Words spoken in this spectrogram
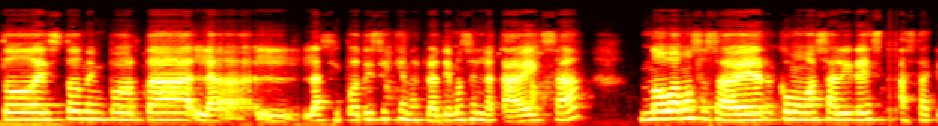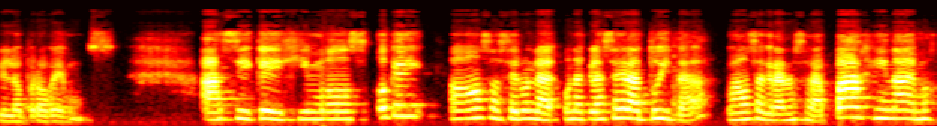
todo esto, no importa la, las hipótesis que nos planteemos en la cabeza, no vamos a saber cómo va a salir esto hasta que lo probemos. Así que dijimos, ok, vamos a hacer una, una clase gratuita, vamos a crear nuestra página, hemos,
